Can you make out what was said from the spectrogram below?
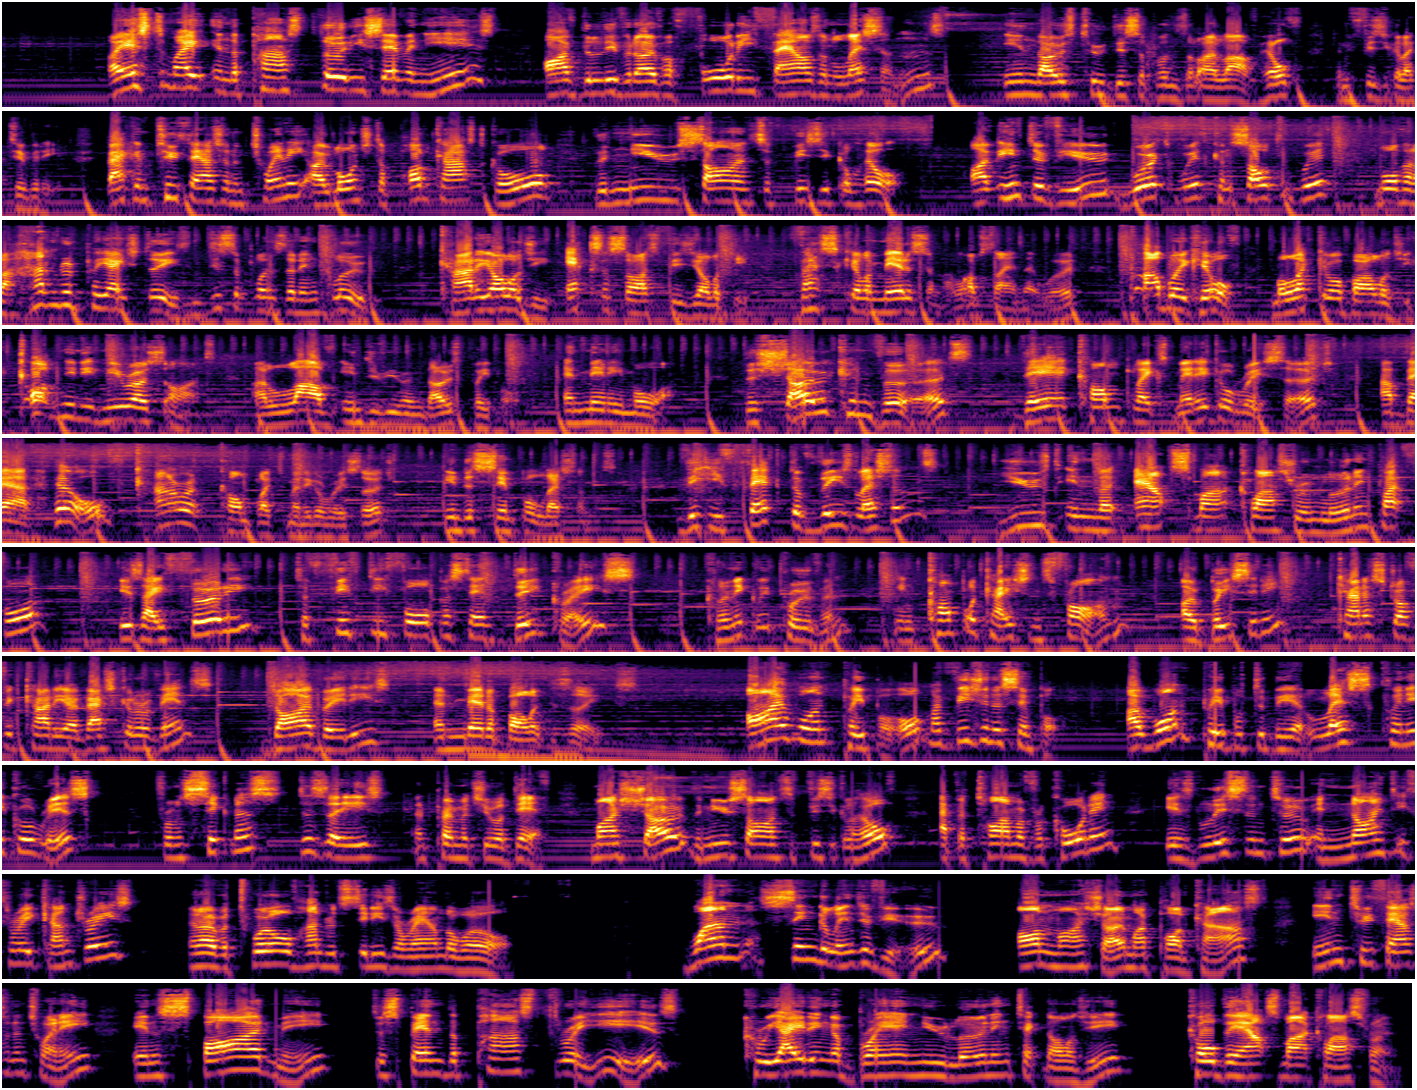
I estimate in the past 37 years, I've delivered over 40,000 lessons in those two disciplines that I love, health and physical activity. Back in 2020, I launched a podcast called The New Science of Physical Health. I've interviewed, worked with, consulted with more than 100 PhDs in disciplines that include cardiology, exercise physiology, vascular medicine, I love saying that word, public health, molecular biology, cognitive neuroscience. I love interviewing those people and many more. The show converts their complex medical research about health, current complex medical research, into simple lessons. The effect of these lessons used in the Outsmart classroom learning platform is a 30 to 54% decrease, clinically proven, in complications from obesity, catastrophic cardiovascular events, diabetes, and metabolic disease. I want people, my vision is simple. I want people to be at less clinical risk from sickness, disease, and premature death. My show, The New Science of Physical Health, at the time of recording, is listened to in 93 countries and over 1,200 cities around the world. One single interview on my show, my podcast, in 2020 inspired me to spend the past three years creating a brand new learning technology called the Outsmart Classroom.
